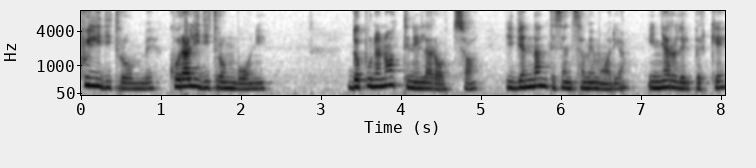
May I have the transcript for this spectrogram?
Squilli di trombe, corali di tromboni. Dopo una notte nella roccia, il viandante senza memoria, ignaro del perché,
